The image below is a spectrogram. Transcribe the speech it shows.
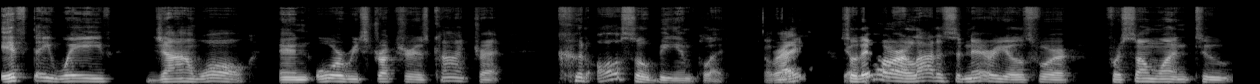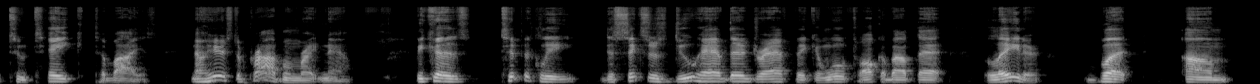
if they waive John Wall and or restructure his contract, could also be in play, okay. right? Yep. So there are a lot of scenarios for for someone to to take Tobias. Now, here's the problem right now, because typically the Sixers do have their draft pick, and we'll talk about that later. But um,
